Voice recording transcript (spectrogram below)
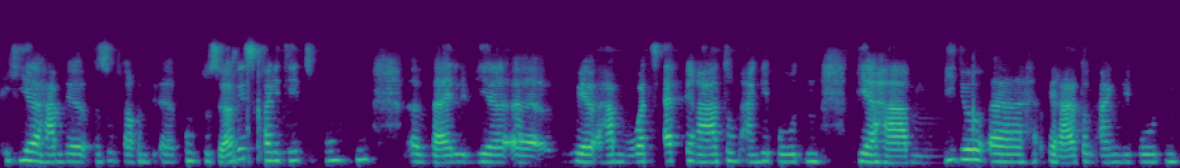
Hier haben wir versucht, auch im äh, Punkto Service Qualität zu punkten, weil wir wir haben WhatsApp-Beratung angeboten, wir haben Videoberatung angeboten.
